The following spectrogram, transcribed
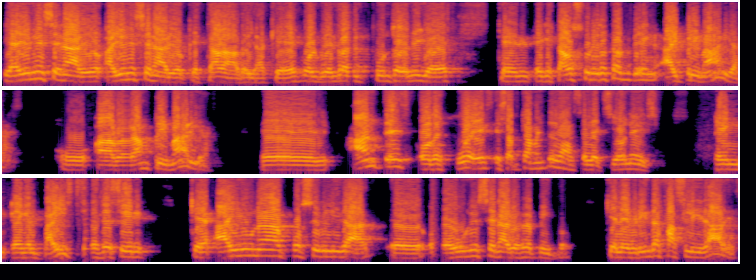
Y hay un escenario, hay un escenario que está dado ya, que es volviendo al punto de New York, que en, en Estados Unidos también hay primarias o habrán primarias eh, antes o después exactamente las elecciones en, en el país. Es decir, que hay una posibilidad eh, o un escenario, repito, que le brinda facilidades,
